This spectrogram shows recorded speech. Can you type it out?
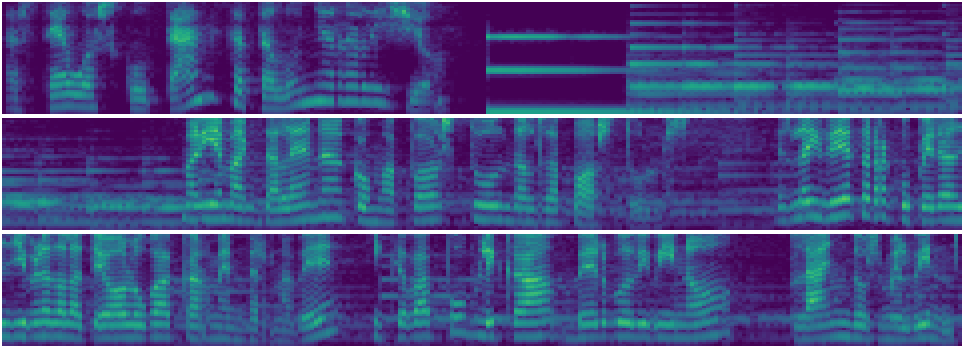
Esteu escoltant Catalunya Religió. Maria Magdalena com a apòstol dels apòstols. És la idea que recupera el llibre de la teòloga Carmen Bernabé i que va publicar Verbo Divino l'any 2020.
